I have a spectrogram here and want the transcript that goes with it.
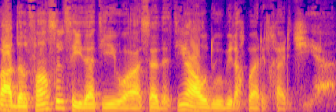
بعد الفاصل سيداتي وسادتي أعود بالأخبار الخارجية.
